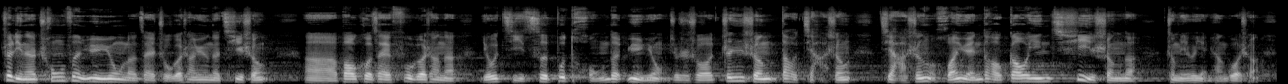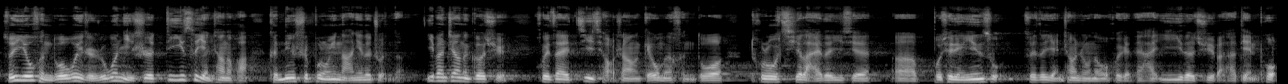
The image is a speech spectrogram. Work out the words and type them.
这里呢，充分运用了在主歌上运用的气声，啊，包括在副歌上呢，有几次不同的运用，就是说真声到假声，假声还原到高音气声的这么一个演唱过程。所以有很多位置，如果你是第一次演唱的话，肯定是不容易拿捏的准的。一般这样的歌曲会在技巧上给我们很多突如其来的一些呃不确定因素，所以在演唱中呢，我会给大家一一的去把它点破，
